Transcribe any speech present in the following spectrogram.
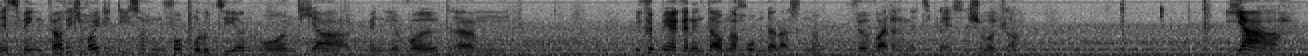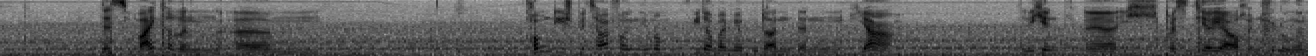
Deswegen werde ich heute die Sachen vorproduzieren und ja, wenn ihr wollt, ähm, ihr könnt mir ja gerne einen Daumen nach oben da lassen, ne? Für weitere Let's Plays, ist schon wohl klar. Ja, des Weiteren ähm, kommen die Spezialfolgen immer wieder bei mir gut an, denn ja, denn ich, äh, ich präsentiere ja auch Enthüllungen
